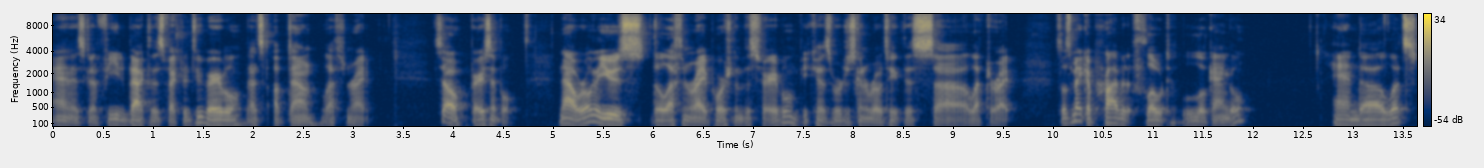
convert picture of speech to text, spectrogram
And it's going to feed back to this vector2 variable. That's up, down, left, and right. So very simple. Now we're only to use the left and right portion of this variable because we're just going to rotate this uh, left to right. So let's make a private float look angle. And uh, let's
